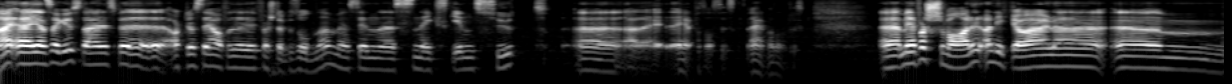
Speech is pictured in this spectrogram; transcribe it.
Nei, eh, Jens August, det er spe artig å se iallfall de første episodene med sin eh, snakeskin suit. Eh, det er- helt fantastisk. Det er helt fantastisk. Eh, men jeg forsvarer allikevel eh, um,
